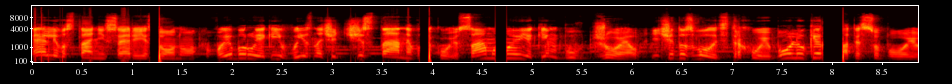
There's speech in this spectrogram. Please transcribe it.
Еллі в останній серії сезону. Вибору, який визначить, чи стане такою самою, яким був Джоел, і чи дозволить страху і болю керувати собою.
